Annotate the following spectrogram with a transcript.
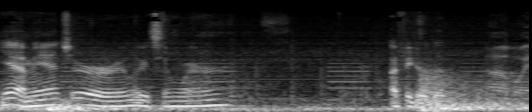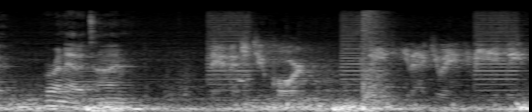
Yeah, man, sure. It leads somewhere. I figured it. Oh boy, we're running out of time. Damage to core. Please evacuate immediately.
